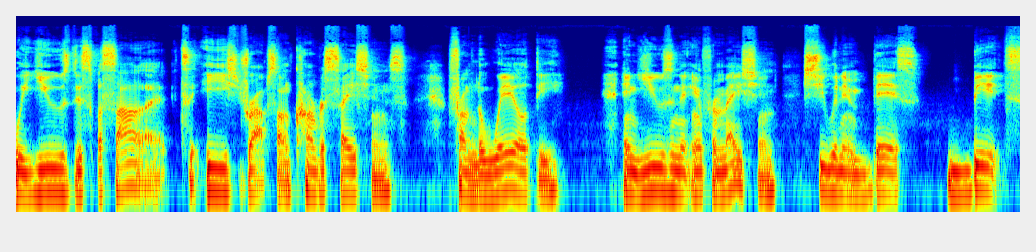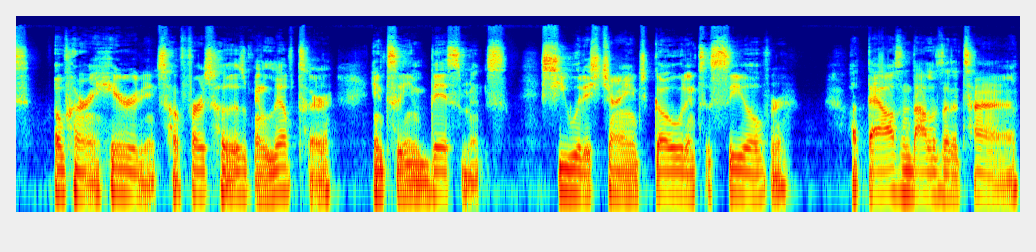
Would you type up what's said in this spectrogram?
would use this facade to eavesdrop on conversations from the wealthy and using the information, she would invest bits of her inheritance her first husband left her into investments. She would exchange gold into silver, a thousand dollars at a time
